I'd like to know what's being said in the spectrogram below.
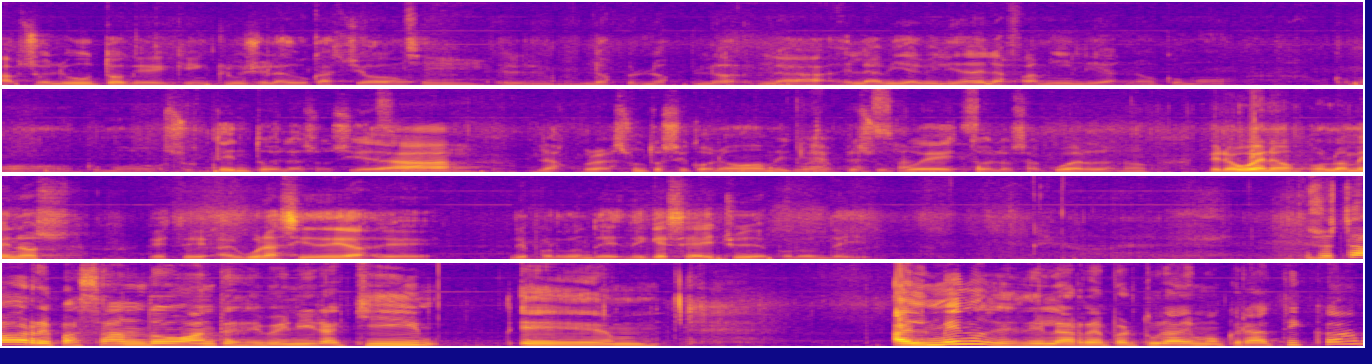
absoluto, que, incluye la educación, la, viabilidad de las familias, ¿no? Como, como, sustento de la sociedad, los asuntos económicos, los presupuestos, los acuerdos, ¿no? Pero bueno, por lo menos este, algunas ideas de, de, por dónde, de qué se ha hecho y de por dónde ir. Yo estaba repasando antes de venir aquí, eh, al menos desde la reapertura democrática,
